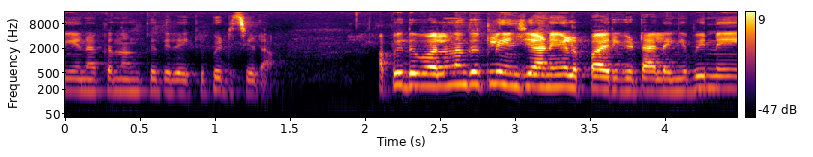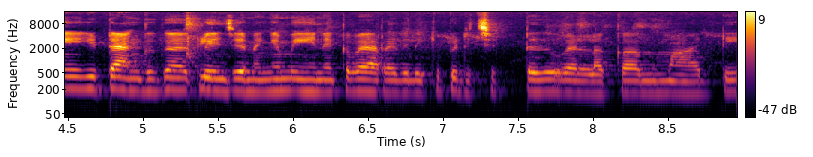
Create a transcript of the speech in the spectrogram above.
മീനൊക്കെ നമുക്ക് ഇതിലേക്ക് പിടിച്ചിടാം. അപ്പോൾ ഇതുപോലെ നമുക്ക് ക്ലീൻ ചെയ്യുകയാണെങ്കിൽ എളുപ്പമായിരിക്കും കേട്ടോ അല്ലെങ്കിൽ പിന്നെ ഈ ടാങ്ക് ക്ലീൻ ചെയ്യണമെങ്കിൽ മീനൊക്കെ വേറെ ഇതിലേക്ക് പിടിച്ചിട്ട് വെള്ളമൊക്കെ ഒന്ന് മാറ്റി.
